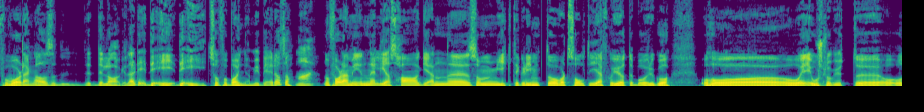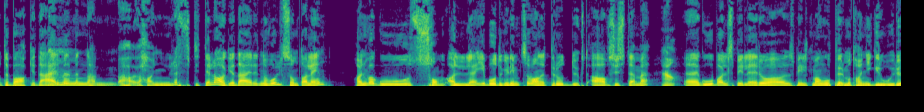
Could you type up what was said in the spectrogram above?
for Vålerenga, altså det, det, laget der, det, det, er, det, er, ikke så forbanna mye bedre. altså. Nei. Nå får de inn Elias Hagen, eh, som gikk til Glimt og ble solgt i IFK Göteborg, og, og, og er Oslo-gutt eh, og, og, tilbake der. Men, men han løfter ikke laget der noe voldsomt alene. Han var god som alle. I Bodø-Glimt så var han et produkt av systemet. Ja. Eh, god ballspiller og spilte mange oppgjør mot han i Grorud.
